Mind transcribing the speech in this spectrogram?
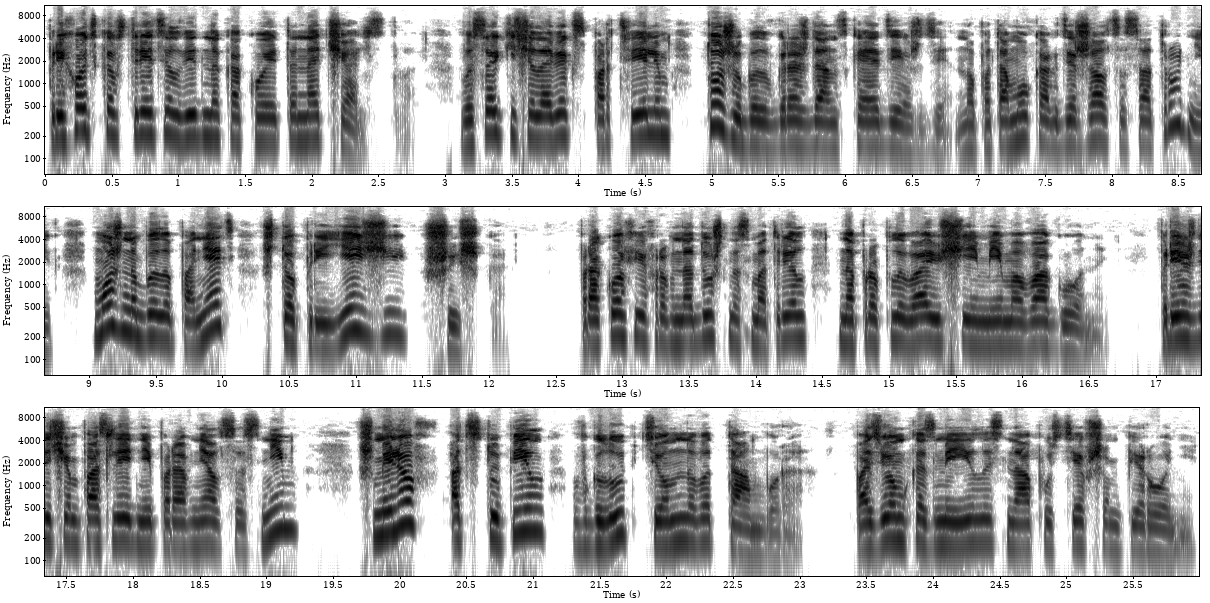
Приходько встретил, видно, какое-то начальство. Высокий человек с портфелем тоже был в гражданской одежде, но потому, как держался сотрудник, можно было понять, что приезжий — шишка. Прокофьев равнодушно смотрел на проплывающие мимо вагоны. Прежде чем последний поравнялся с ним, Шмелев отступил вглубь темного тамбура. Поземка змеилась на опустевшем перроне.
